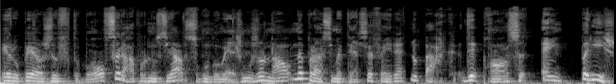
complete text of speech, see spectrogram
Europeus de Futebol será pronunciado, segundo o mesmo jornal, na próxima terça-feira no Parque des Princes, em Paris.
